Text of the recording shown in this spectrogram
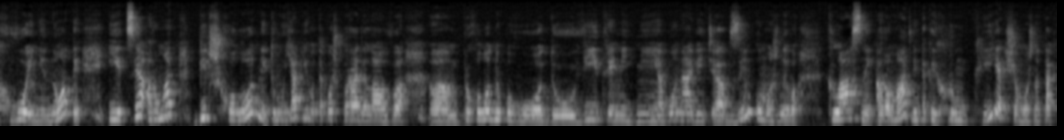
хвойні ноти. І це аромат більш холодний, тому я б його також порадила в ем, прохолодну погоду. Погоду, вітряні дні або навіть е, взимку, можливо, класний аромат. Він такий хрумкий, якщо можна так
